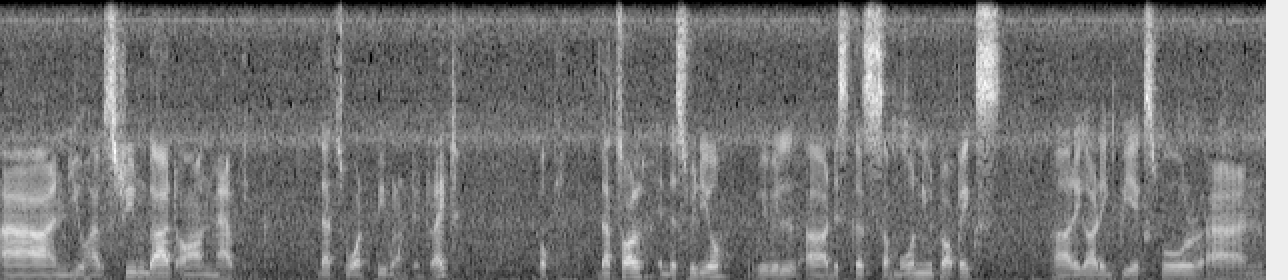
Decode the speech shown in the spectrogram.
and you have streamed that on mavlink that's what we wanted right? Okay that's all in this video. We will uh, discuss some more new topics uh, regarding px4 and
